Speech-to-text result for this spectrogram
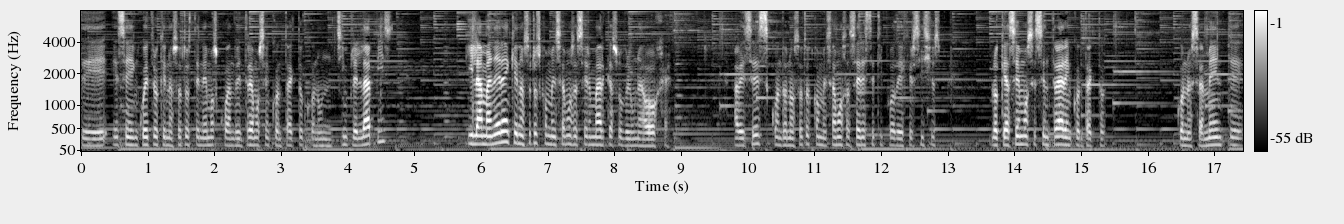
de ese encuentro que nosotros tenemos cuando entramos en contacto con un simple lápiz y la manera en que nosotros comenzamos a hacer marcas sobre una hoja. A veces cuando nosotros comenzamos a hacer este tipo de ejercicios lo que hacemos es entrar en contacto con nuestra mente,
